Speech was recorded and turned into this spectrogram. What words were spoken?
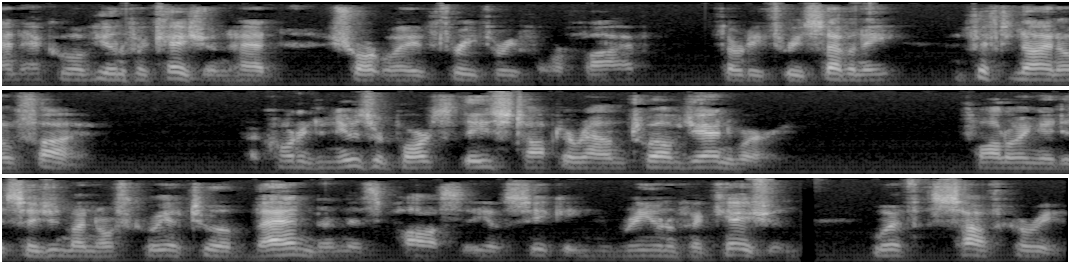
And Echo of Unification had shortwave 3345, 3370, and 5905. According to news reports, these stopped around 12 January, following a decision by North Korea to abandon its policy of seeking reunification with South Korea.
